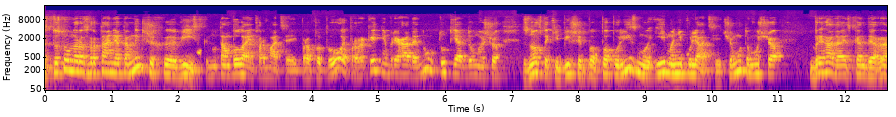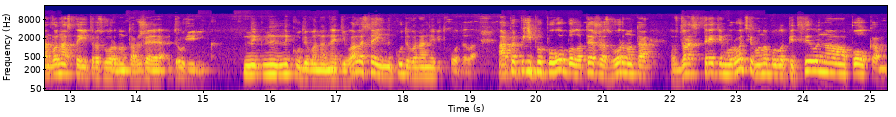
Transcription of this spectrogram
Стосовно розгортання там інших е, військ, ну там була інформація і про ППО, і про ракетні бригади. Ну тут я думаю, що знов таки більше популізму і маніпуляції. Чому тому, що бригада Іскандер вона стоїть розгорнута вже другий рік нікуди вона не дівалася і нікуди вона не відходила. А і ППО було теж розгорнуто в 23-му році. Воно було підсилено полком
